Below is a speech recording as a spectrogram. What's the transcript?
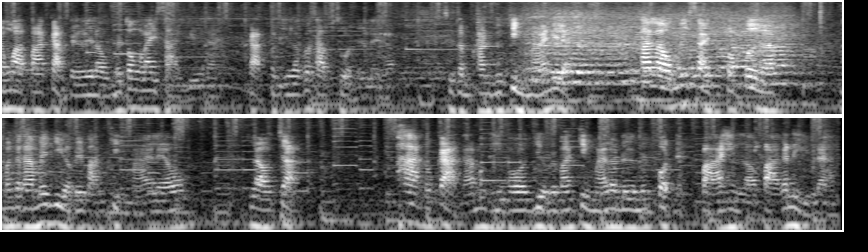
จังหวะปลากัดเอ่ยเราไม่ต้องไล่สายเยอะนะกัดบางทีเราก็สับส่วนได้เลยครับสิ่งสำคัญคือกิ่งไม้นี่แหละ ถ้าเราไม่ใส่สต็อปเปอร์ครับมันจะทำให้เหยื่อไปพันกิ่งไม้แล้ว เราจะพลาดโอกาสนะบางทีพอเหยื่อไปพันกิ่งไม้เราเดินไปปดเนี่ยปลาเห็นเราปลาก็หนีไปแล้วครับ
